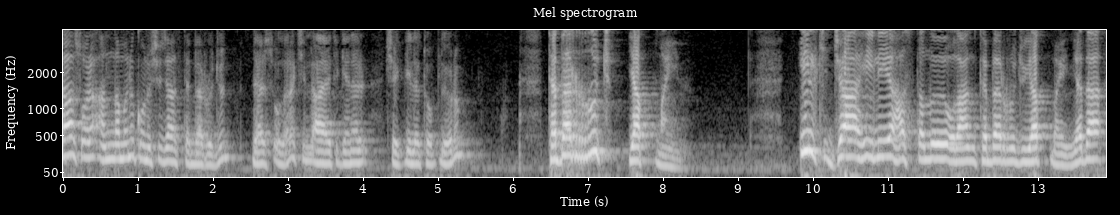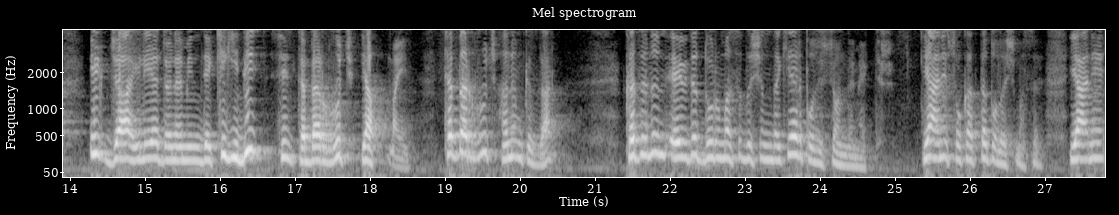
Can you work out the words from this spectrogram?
daha sonra anlamını konuşacağız teberrucun dersi olarak. Şimdi ayeti genel şekliyle topluyorum. Teberruc yapmayın. İlk cahiliye hastalığı olan teberrucu yapmayın ya da ilk cahiliye dönemindeki gibi siz teberruç yapmayın. Teberruç hanım kızlar kadının evde durması dışındaki her pozisyon demektir. Yani sokakta dolaşması, yani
